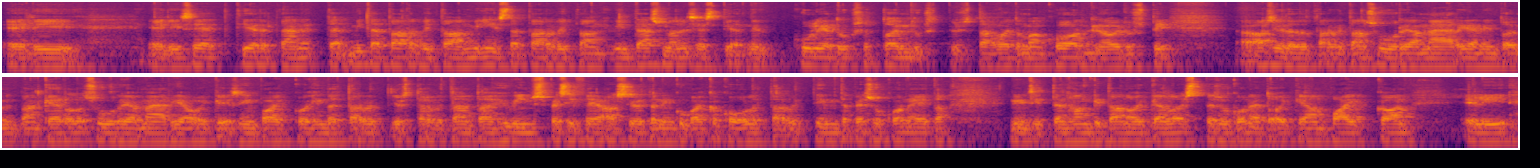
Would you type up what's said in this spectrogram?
Eli, eli se, että tiedetään, että mitä tarvitaan, mihin sitä tarvitaan hyvin täsmällisesti, että ne kuljetukset, toimitukset pystytään hoitamaan koordinoidusti asioita, joita tarvitaan suuria määriä, niin toimitaan kerralla suuria määriä oikeisiin paikkoihin. Tai tarvit, jos tarvitaan jotain hyvin spesifejä asioita, niin kuin vaikka koululle tarvittiin mitä pesukoneita, niin sitten hankitaan oikeanlaiset pesukoneet oikeaan paikkaan. Eli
